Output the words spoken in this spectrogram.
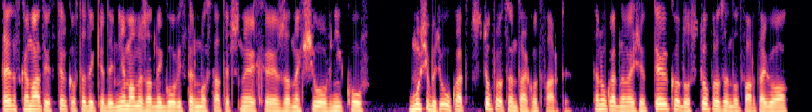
Ten schemat jest tylko wtedy, kiedy nie mamy żadnych głowic termostatycznych, e, żadnych siłowników. Musi być układ w 100% otwarty. Ten układ nadaje się tylko do 100% otwartego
